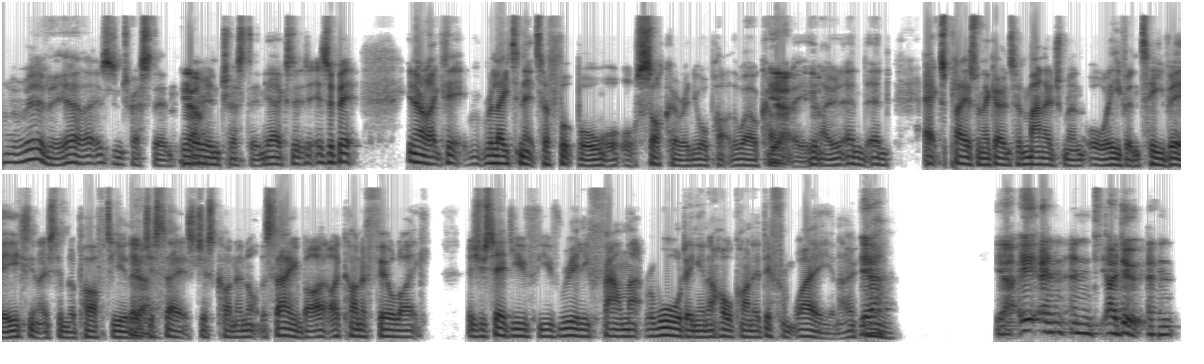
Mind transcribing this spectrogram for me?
Oh, really? Yeah, that is interesting. Yeah. Very interesting. Yeah, because it's, it's a bit, you know, like it, relating it to football or, or soccer in your part of the world Yeah, currently, you know, and, and ex players when they go into management or even TV, you know, similar path to you, they Yeah. just say it's just kind of not the same. But I, I kind of feel like, as you said, you've you've really found that rewarding in a whole kind of different way, you know. Yeah, yeah, it, and and I do, and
